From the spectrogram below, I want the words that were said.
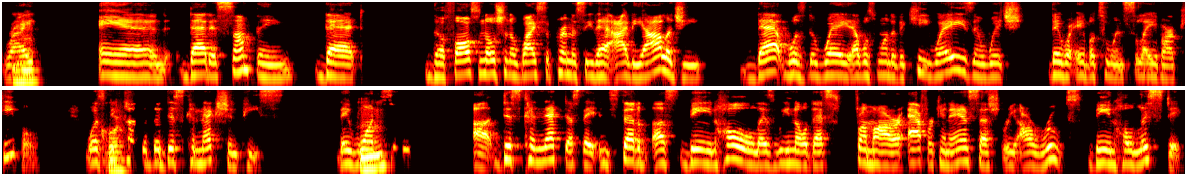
right? Mm-hmm. And that is something that the false notion of white supremacy, that ideology, that was the way, that was one of the key ways in which they were able to enslave our people, was of because of the disconnection piece. They want mm-hmm. to uh, disconnect us. They instead of us being whole, as we know that's from our African ancestry, our roots being holistic.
